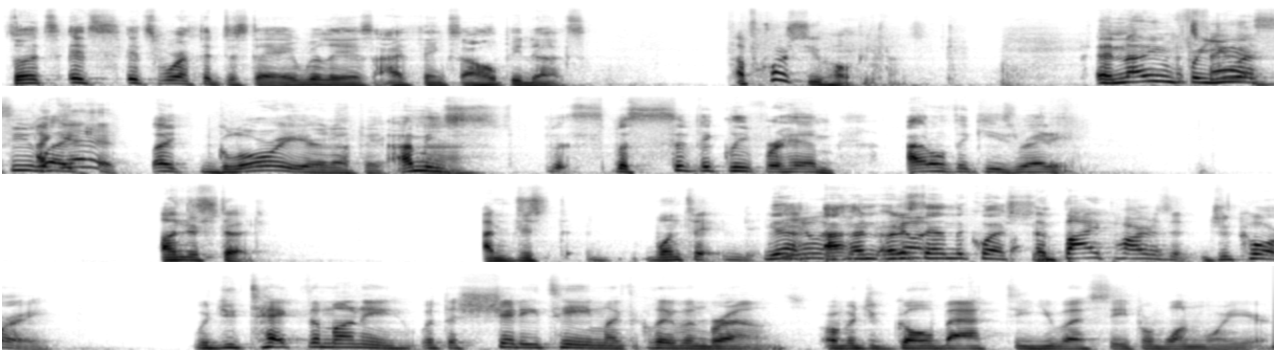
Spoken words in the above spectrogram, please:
So it's it's it's worth it to stay. It really is. I think so. I hope he does. Of course, you hope he does. And not even for fair. USC like like glory or nothing. I mean, sp- specifically for him, I don't think he's ready. Understood. I'm just once. Yeah, you know, I you know, understand the question. A bipartisan, Jacory. Would you take the money with a shitty team like the Cleveland Browns, or would you go back to USC for one more year?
